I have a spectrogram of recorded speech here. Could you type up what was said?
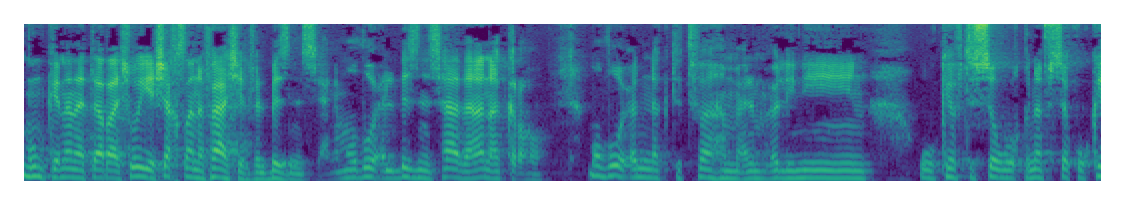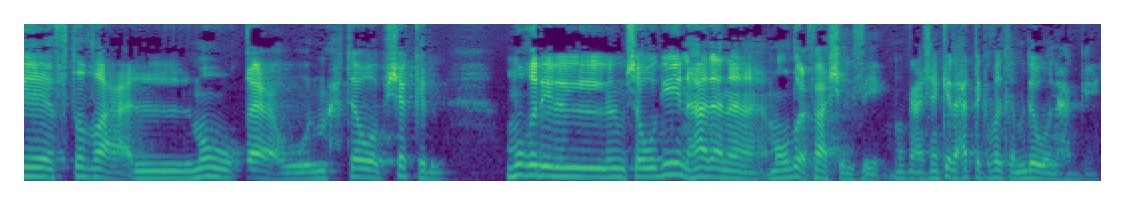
ممكن أنا ترى شوية شخص أنا فاشل في ال business يعني موضوع ال business هذا أنا أكرهه. موضوع إنك تتفاهم مع المعلنين وكيف تسوق نفسك وكيف تضع الموقع والمحتوى بشكل مغري للمسوقين هذا أنا موضوع فاشل فيه. ممكن عشان كذا حتى قفلت المدون حقي.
